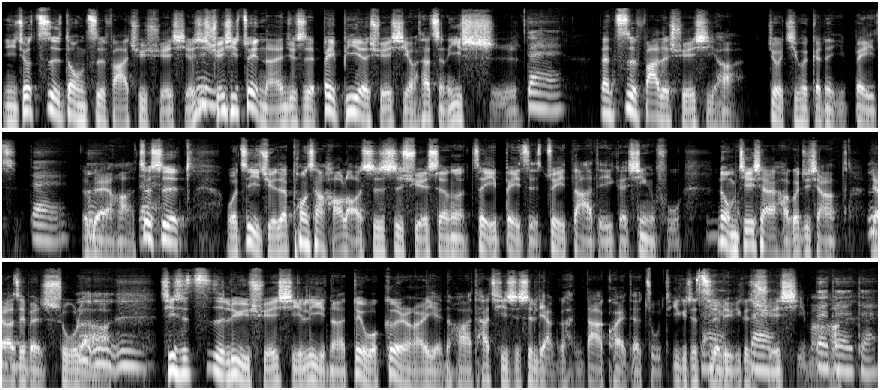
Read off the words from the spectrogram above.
你就自动自发去学习，而且学习最难就是被逼的学习哦，它只能一时。对。但自发的学习哈，就有机会跟着一辈子。对。对不对哈？这是我自己觉得碰上好老师是学生这一辈子最大的一个幸福。那我们接下来好哥就想聊聊这本书了啊。其实自律学习力呢，对我个人而言的话，它其实是两个很大块的主题，一个是自律，一个是学习嘛。对对对。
